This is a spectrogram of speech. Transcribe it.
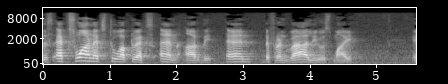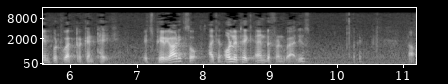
this x1, x2 up to xn are the n different values my input vector can take. It's periodic, so I can only take n different values. Okay. Now,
